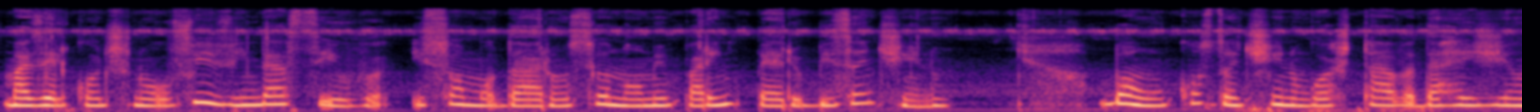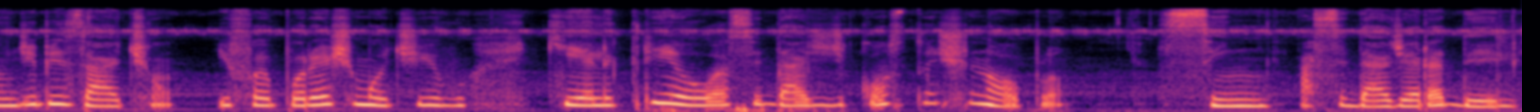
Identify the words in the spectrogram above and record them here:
mas ele continuou vivendo da Silva e só mudaram seu nome para Império Bizantino. Bom, Constantino gostava da região de Bizantium e foi por este motivo que ele criou a cidade de Constantinopla. Sim, a cidade era dele,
